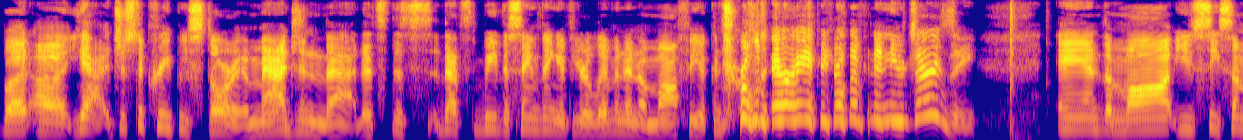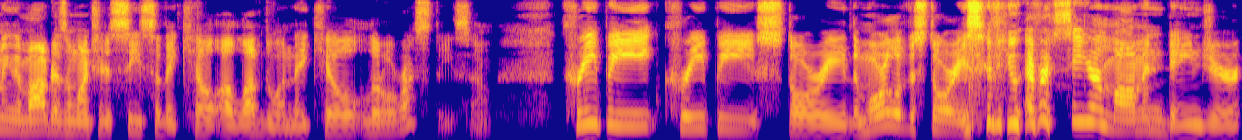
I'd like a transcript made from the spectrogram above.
But uh, yeah, just a creepy story. Imagine that. That's this. That's be the same thing if you're living in a mafia-controlled area. You're living in New Jersey, and the mob. You see something the mob doesn't want you to see, so they kill a loved one. They kill little Rusty. So creepy, creepy story. The moral of the story is: if you ever see your mom in danger,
